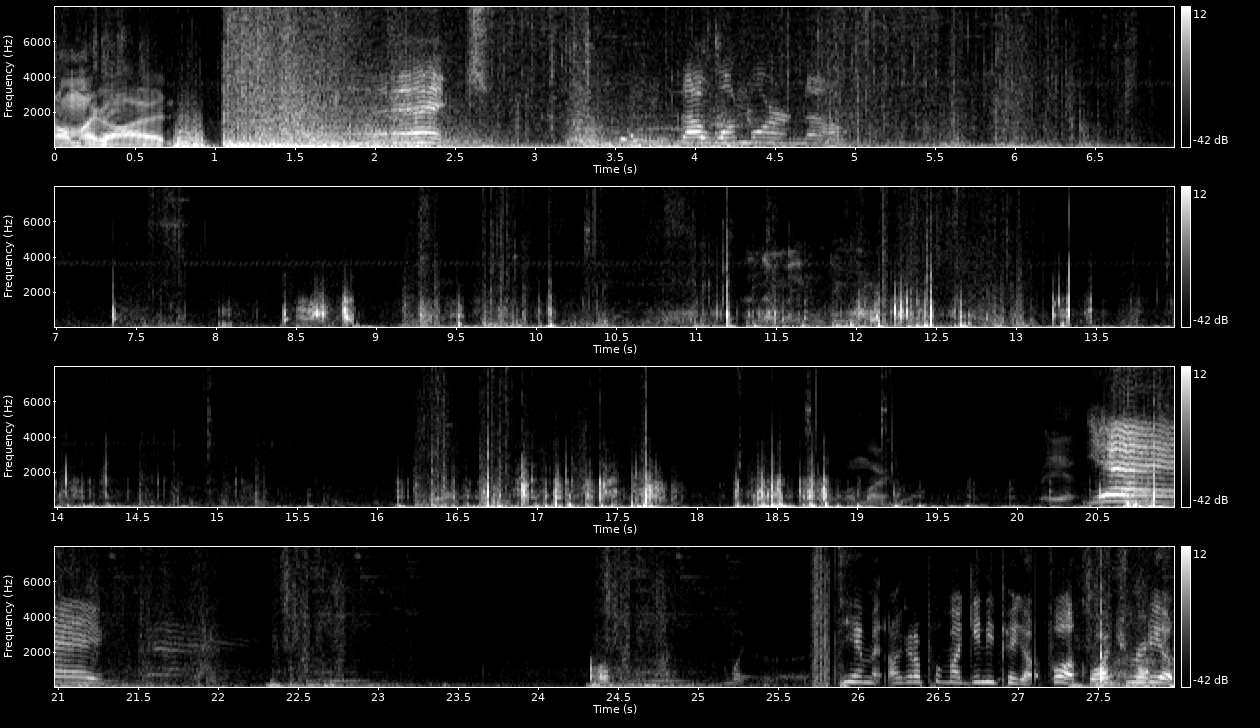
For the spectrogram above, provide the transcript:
Oh my god. Right. Got one more now. And then we can do one more. Ready up. Yay! Wait, damn it, I gotta put my guinea pig up. Fuck, why'd you ready up?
